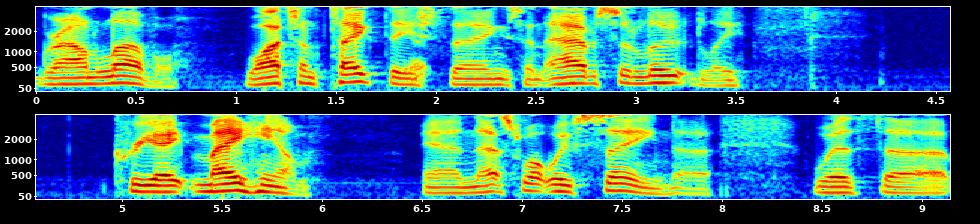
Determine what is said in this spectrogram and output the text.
ground level. Watch them take these things and absolutely create mayhem and that's what we've seen uh, with uh,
